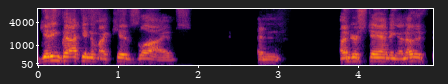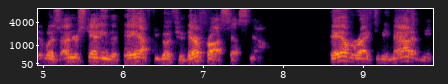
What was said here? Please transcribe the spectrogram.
getting back into my kids' lives and understanding another was understanding that they have to go through their process now. They have a right to be mad at me.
